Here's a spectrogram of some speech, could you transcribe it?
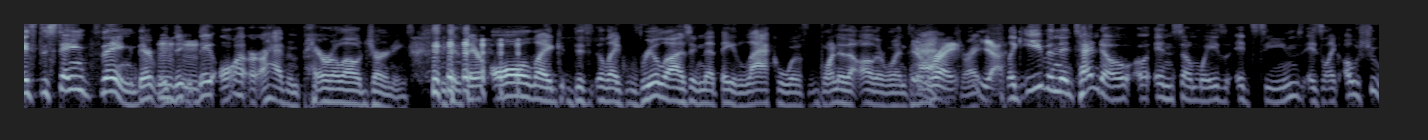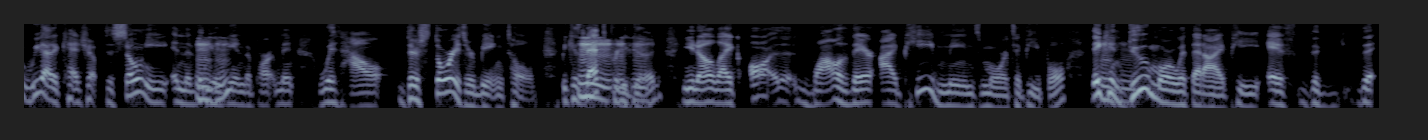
it's the same thing they're they, Mhm. they all are, having parallel journeys because they're all like dis, like realizing that they lack with one of the other ones has, right right yeah like even nintendo uh, in some ways it seems it's like oh shoot we got to catch up to sony in the video Mhm. game department with how their stories are being told because that's Mm, pretty mhm. good you know like all, while their ip means more to people they can Mhm. do more with that ip if the the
